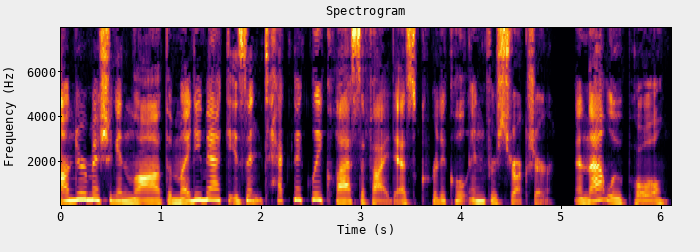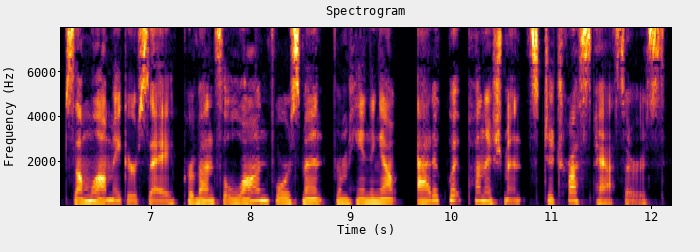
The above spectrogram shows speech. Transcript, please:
Under Michigan law, the Mighty Mac isn't technically classified as critical infrastructure, and that loophole, some lawmakers say, prevents law enforcement from handing out adequate punishments to trespassers.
